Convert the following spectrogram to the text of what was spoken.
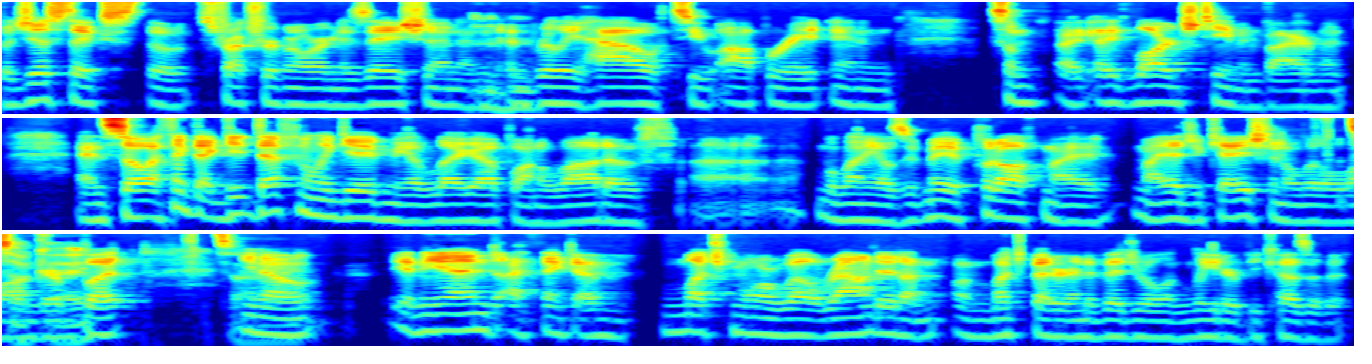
logistics, the structure of an organization, and, mm-hmm. and really how to operate in some a, a, large team environment, and so I think that definitely gave me a leg up on a lot of uh, millennials. It may have put off my my education a little it's longer, okay. but it's you know, right. in the end, I think I'm much more well rounded. I'm a much better individual and leader because of it.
